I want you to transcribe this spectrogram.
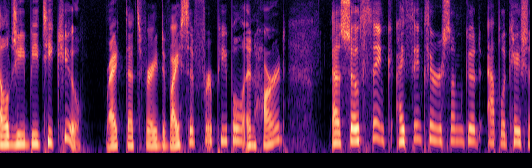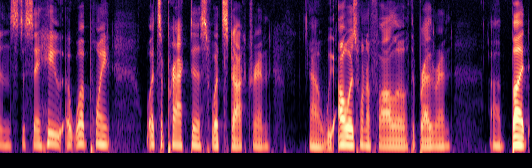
LGBTQ, right? That's very divisive for people and hard. Uh, so think, I think there are some good applications to say, hey, at what point, what's a practice, what's doctrine? Uh, we always want to follow the brethren, uh, but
